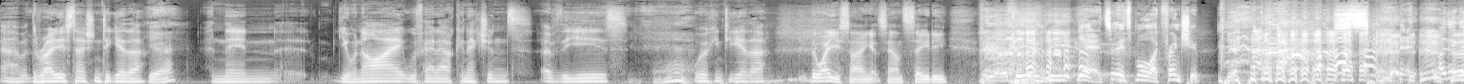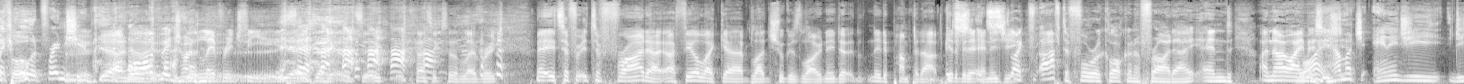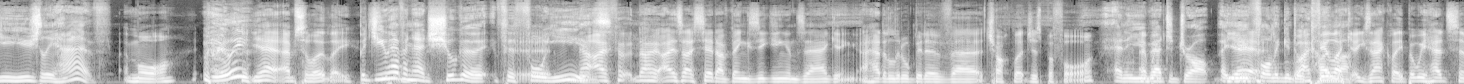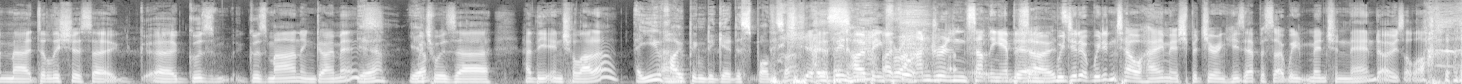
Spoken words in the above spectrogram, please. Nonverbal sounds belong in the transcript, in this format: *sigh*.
um, at the radio station together, Yeah, and then uh, you and I, we've had our connections over the years, yeah, working together. The way you're saying it sounds seedy. *laughs* Yeah, the- the- yeah. It's it's more like friendship. *laughs* I think they call it friendship. yeah, I know. Well, I've been trying to leverage for years. yeah, exactly. It's a classic sort of leverage. Man, it's a it's a Friday. I feel like uh, blood sugar's low. Need to need to pump it up. Get a bit of It's- energy. Like after four o'clock on a Friday, and I know I Why? messaged How much energy do you usually have? More. Really? *laughs* Yeah, absolutely. But you haven't had sugar for four years. Uh, No, I no. As I said, I've been zigging and zagging. I had a little bit of uh, chocolate just before. and are you And we- about to drop? Are you falling into a I coma? I feel like exactly. But we had some uh, delicious uh, uh, Guz, Guzman and Gomez. Yeah, yep. Which was uh, had the enchilada. Are you hoping to get a sponsor? *laughs* Yes. I've been hoping for a hundred and something Yeah, episodes. we did it. We didn't tell Hamish, but during his episode, we mentioned Nando's a lot. *laughs*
